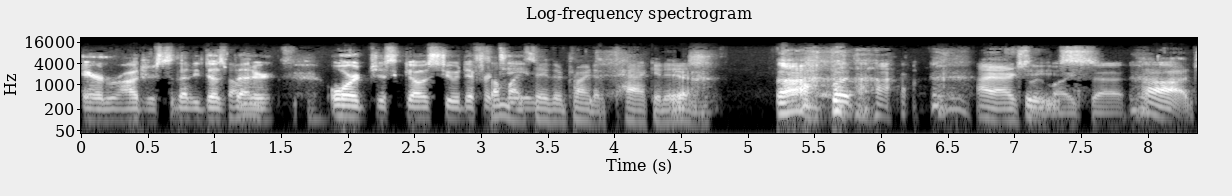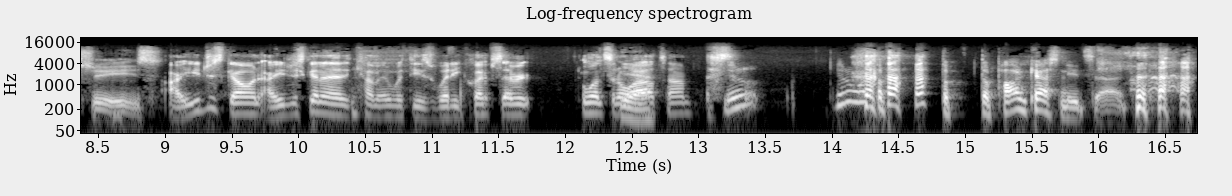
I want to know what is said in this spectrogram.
Aaron Rodgers so that he does Some- better, or just goes to a different Some team. might say they're trying to pack it in. Yeah. but I actually Jeez. like that. Oh, jeez. Are you just going? Are you just gonna come in with these witty clips every once in a Yeah. while, Tom? You know, you know what? The, the, the podcast needs that.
